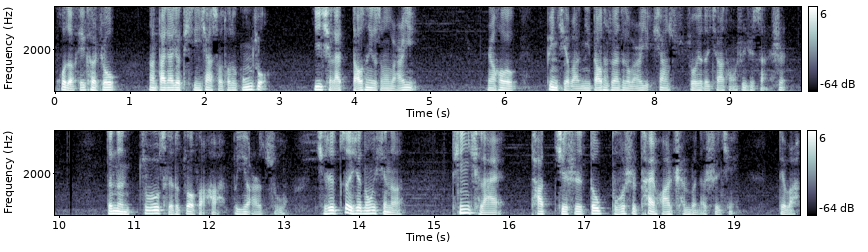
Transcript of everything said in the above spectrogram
或者黑客周，让大家就停一下手头的工作，一起来倒腾一个什么玩意。然后，并且把你倒腾出来这个玩意向所有的其他同事去展示，等等诸如此类的做法哈，不一而足。其实这些东西呢，听起来它其实都不是太花成本的事情，对吧？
